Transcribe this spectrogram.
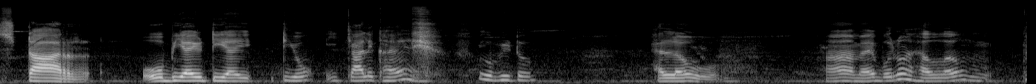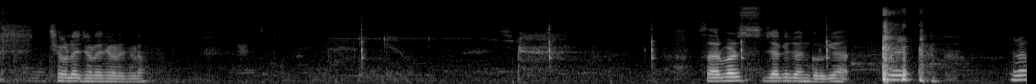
Star O B I T I T O क्या लिखा है? ओबिटो हेलो हाँ मैं बोलूँ हेलो छोड़ो छोड़ो छोड़ो छोड़ो। सर्वर्स जाके ज्वाइन करो क्या? ना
